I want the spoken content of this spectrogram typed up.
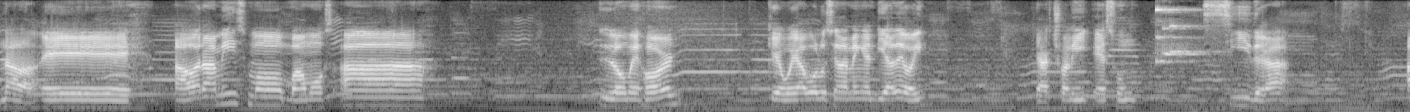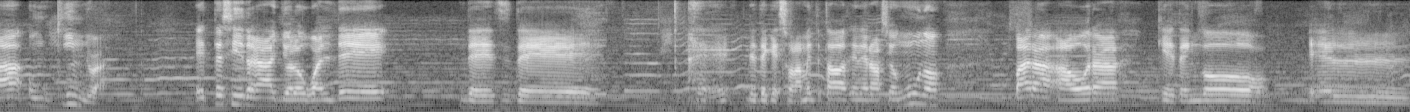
Nada. Eh, ahora mismo vamos a... Lo mejor que voy a evolucionar en el día de hoy. Que actually es un Sidra a un Kindra. Este Sidra yo lo guardé desde, desde que solamente estaba generación 1 para ahora que tengo el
